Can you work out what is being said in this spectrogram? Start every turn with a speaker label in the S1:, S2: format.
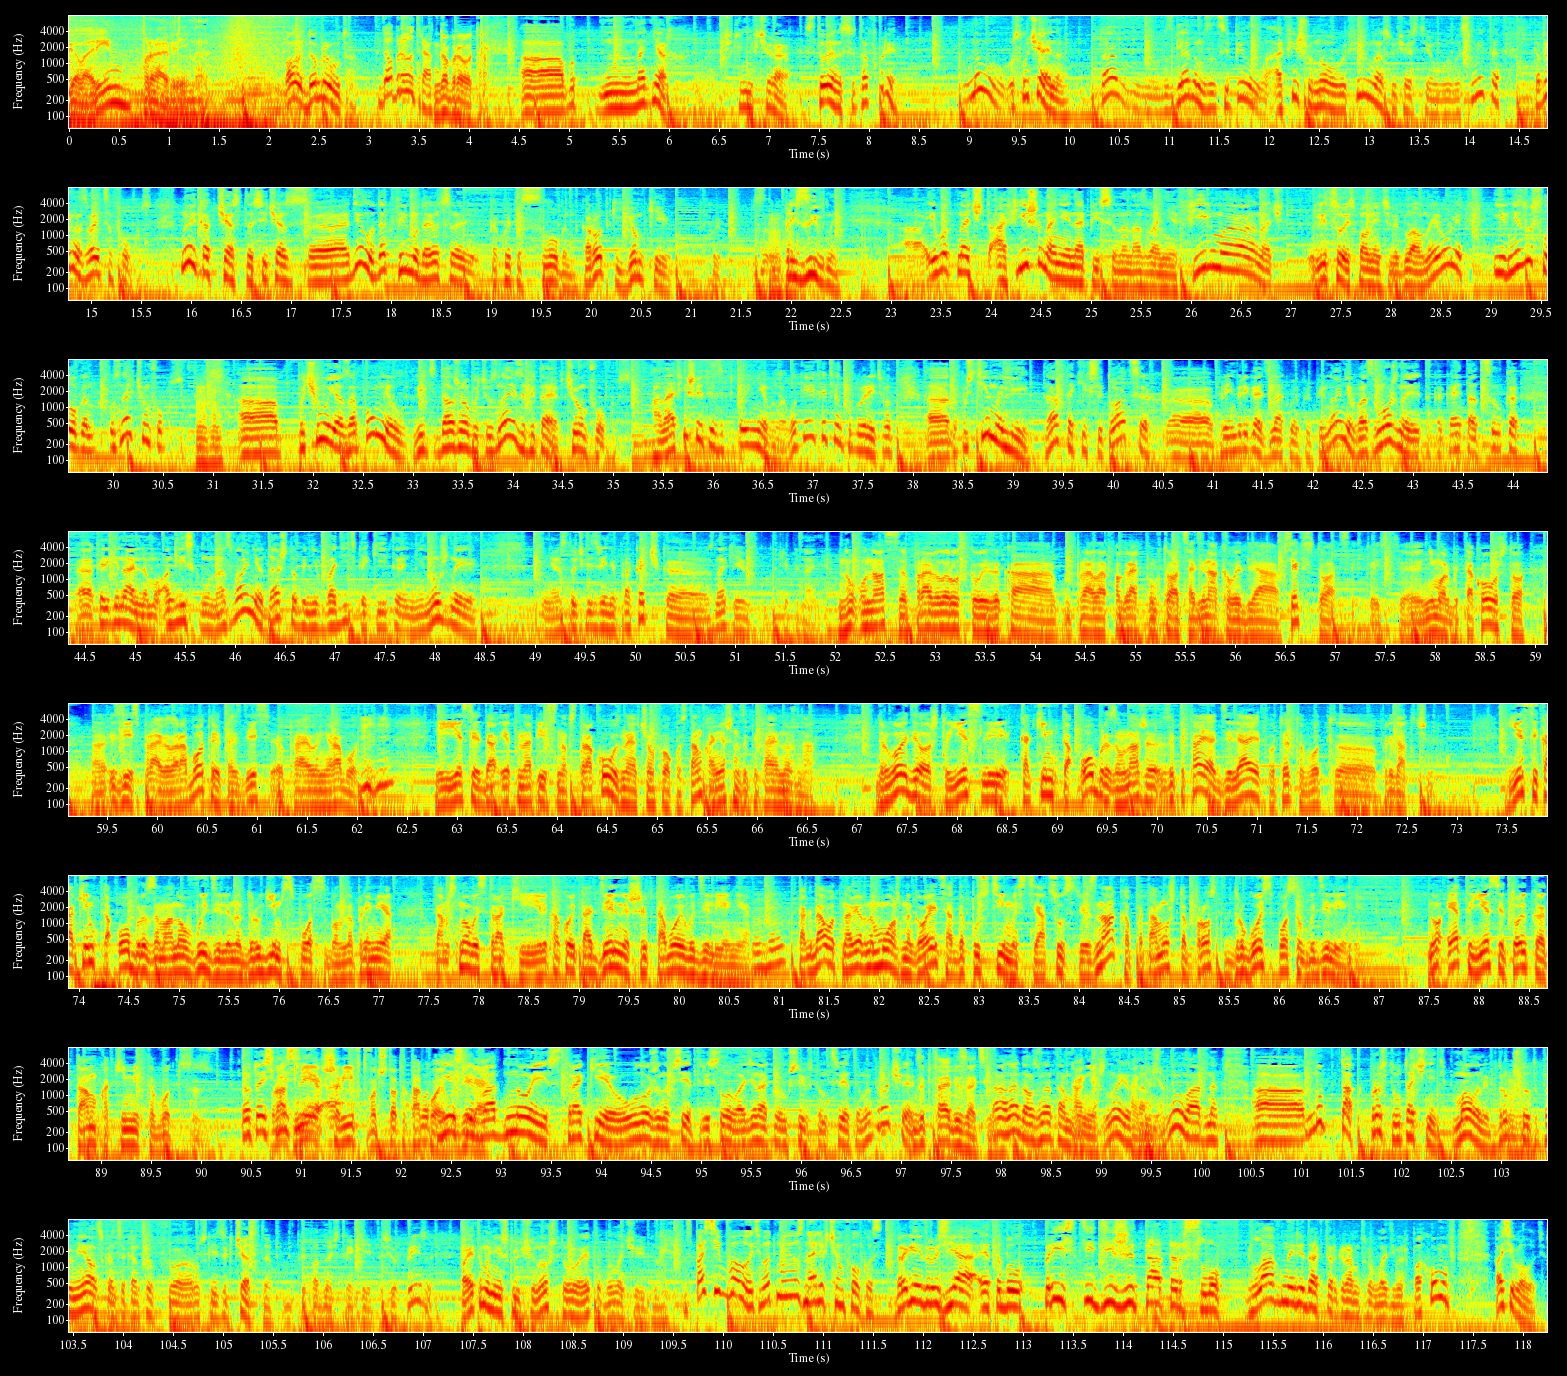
S1: Говорим правильно.
S2: Володь, доброе утро.
S3: Доброе утро.
S4: Доброе утро.
S2: А, вот на днях, чуть ли не вчера, стоя на светофоре, ну, случайно, да, взглядом зацепил афишу нового фильма с участием Уилла Смита, который называется «Фокус». Ну и как часто сейчас э, делаю, да, к фильму дается какой-то слоган, короткий, емкий, такой призывный. А, и вот, значит, афиша, на ней написано название фильма, значит, лицо исполнителя главной роли, и внизу слоган «Узнай, в чем фокус». Угу. А, почему я запомнил? Ведь должно быть «Узнай, запятая, в чем фокус». А на афише этой запятой не было. Вот я и хотел поговорить, вот а, допустимо ли да, в таких ситуациях а, пренебрегать знаками препинания? Возможно, это какая-то отсылка а, к оригинальному английскому названию, да, чтобы не вводить какие-то ненужные э, с точки зрения прокатчика знаки препинания.
S4: Ну, у нас правила русского языка, правила орфографии, пунктуации одинаковые для всех ситуаций. То есть э, не может быть такого, что э, здесь правило работает, а здесь э, правило не работает. Угу. И если это написано в строку, узнай, в чем фокус, там, конечно, запятая нужна. Другое дело, что если каким-то образом, у нас же запятая отделяет вот это вот э, придаточное. Если каким-то образом оно выделено другим способом, например, там с новой строки или какое-то отдельное шрифтовое выделение, угу. тогда вот, наверное, можно говорить о допустимости отсутствия знака, потому что просто другой способ выделения. Но это если только там какими-то вот ну, то есть размер, если, шрифт, вот что-то вот такое.
S2: Если выделяет. в одной строке уложены все три слова одинаковым шрифтом, цветом и прочее...
S4: Запятая обязательно.
S2: Она должна там
S4: конечно,
S2: быть. Ну, ее
S4: конечно.
S2: там нет. Ну, ладно. А, ну, так, просто уточнить. Мало ли, вдруг mm-hmm. что-то поменялось. В конце концов, э, русский язык часто преподносит какие-то сюрпризы. Поэтому не исключено, что это был очередной.
S3: Спасибо, Володь. Вот мы и узнали, в чем фокус.
S2: Дорогие друзья, это был престидижитатор слов. Главный редактор «Грамотру» Владимир Пахомов. Спасибо, Володь.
